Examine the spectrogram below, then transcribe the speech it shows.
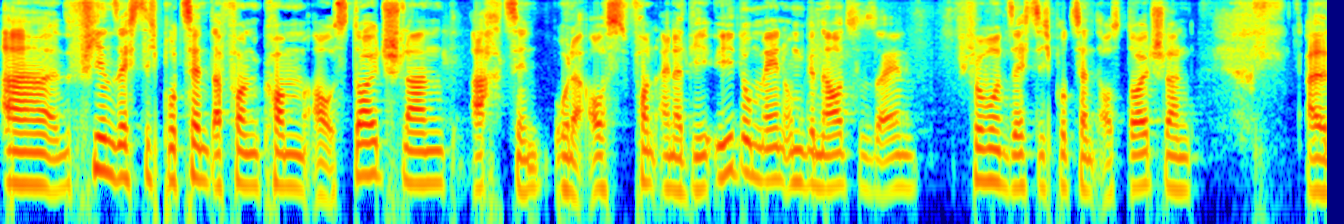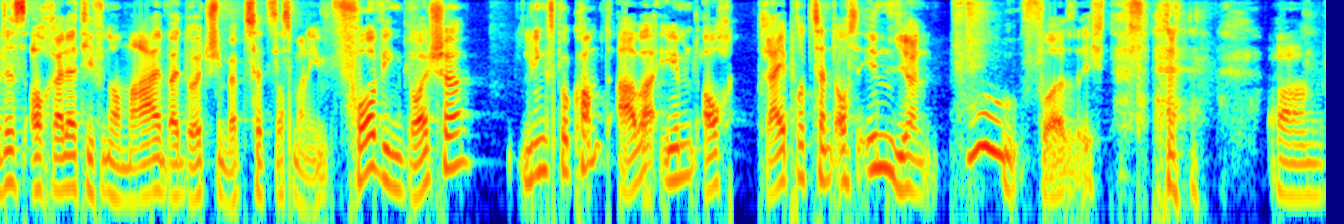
äh, 64% davon kommen aus Deutschland, 18 oder aus von einer DE-Domain, um genau zu sein, 65% aus Deutschland. Also das ist auch relativ normal bei deutschen Websites, dass man eben vorwiegend deutsche Links bekommt, aber eben auch 3% aus Indien. Puh, Vorsicht. ähm,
